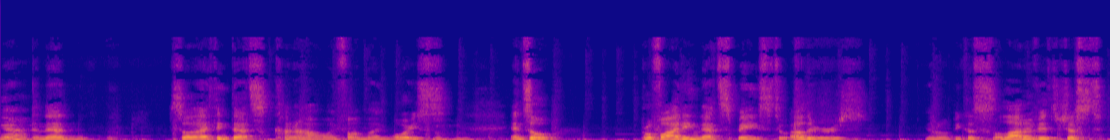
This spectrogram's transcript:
Yeah. And then, so I think that's kind of how I found my voice. hmm And so providing that space to others, you know, because a lot of it's just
